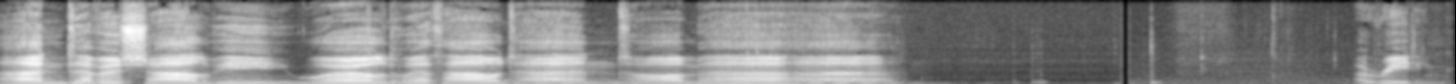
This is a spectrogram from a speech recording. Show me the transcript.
and ever shall be, world without end. Amen. A reading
